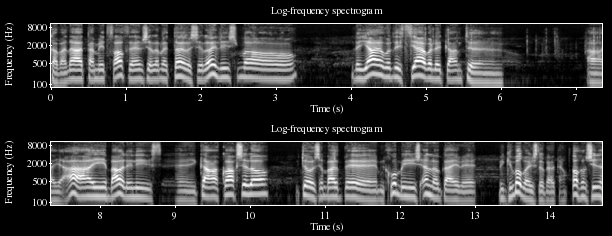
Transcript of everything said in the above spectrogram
כוונה תמיד חוכם של המטר, שלא לשמור ולקנטר. היאי, בר ליליס, עיקר הכוח שלו, תור שבעל פה מחומיש, אין לו כאלה, מגיבור יש לו כאלה, חוכם שלו.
